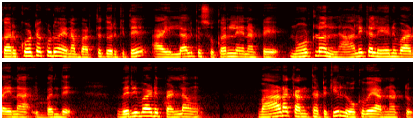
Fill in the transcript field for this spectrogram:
కర్కోటకుడు అయిన భర్త దొరికితే ఆ ఇల్లాలకి సుఖం లేనట్టే నోట్లో నాలిక లేనివాడైనా ఇబ్బందే. వెరివాడి పెళ్ళం వాడకంతటికి లోకువే అన్నట్టు.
